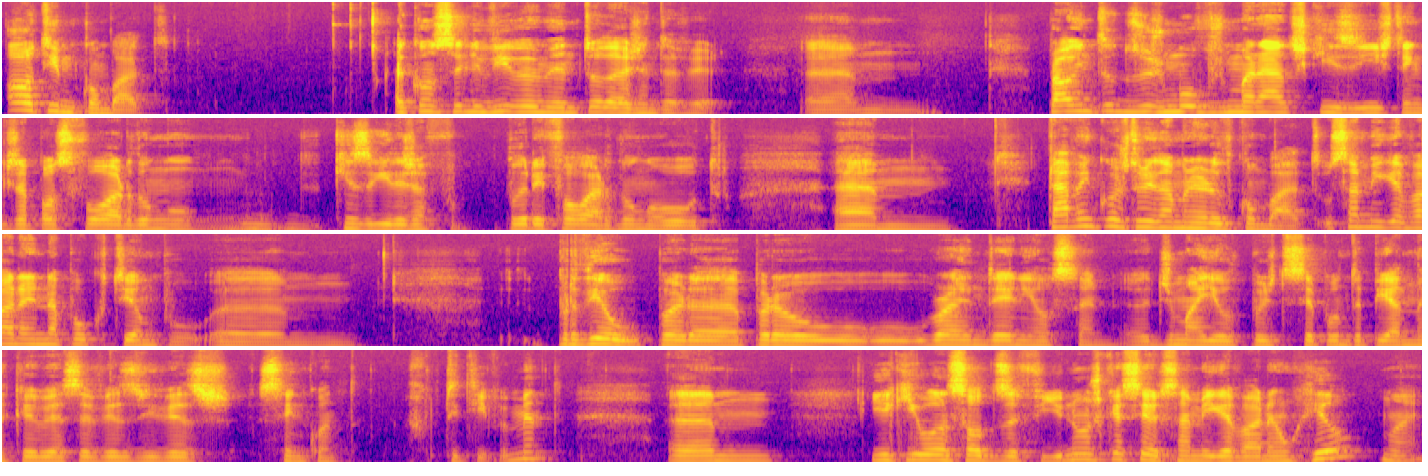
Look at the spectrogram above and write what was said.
Ótimo combate. Aconselho vivamente toda a gente a ver. Um, para além de todos os moves marados que existem, que já posso falar de um. que em seguida já poderei falar de um ou outro. Um, está bem construída a maneira de combate. O Sami Guevara ainda há pouco tempo um, perdeu para, para o, Brian Danielson, uh, desmaiou depois de ser pontapeado na cabeça vezes e vezes sem conta, repetitivamente. Um, e aqui lançou o desafio. Não esquecer, Sami Guevara é um heel, não é?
